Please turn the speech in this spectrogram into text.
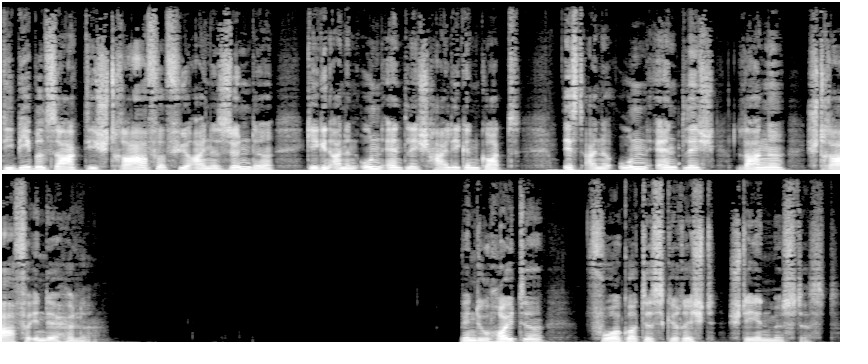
Die Bibel sagt, die Strafe für eine Sünde gegen einen unendlich heiligen Gott ist eine unendlich lange Strafe in der Hölle. Wenn du heute vor Gottes Gericht stehen müsstest,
